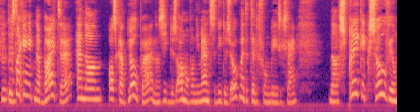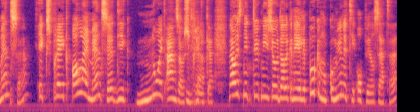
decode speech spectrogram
Mhm. Dus dan ging ik naar buiten en dan was ik aan het lopen en dan zie ik dus allemaal van die mensen die dus ook met de telefoon bezig zijn. Dan spreek ik zoveel mensen. Ik spreek allerlei mensen die ik nooit aan zou spreken. Nou is het natuurlijk niet zo dat ik een hele Pokémon community op wil zetten.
